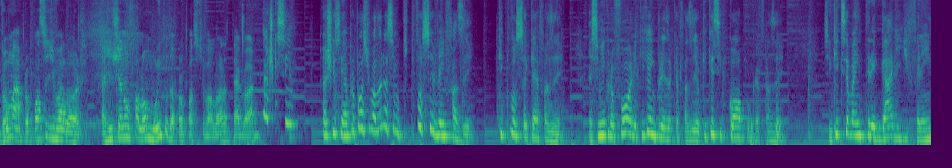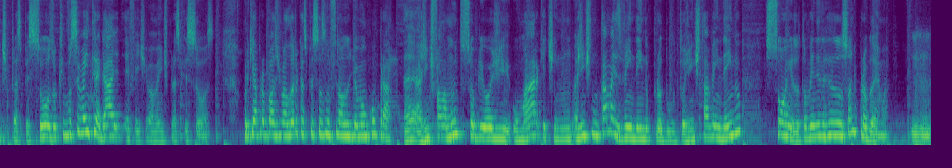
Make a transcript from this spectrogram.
Vamos lá, proposta de valor. A gente já não falou muito da proposta de valor até agora. Acho que sim. Acho que sim. A proposta de valor é assim: o que, você vem fazer? O que, você quer fazer? Esse microfone, o que, a empresa quer fazer? O que, esse copo quer fazer? Assim, o que, você vai entregar de diferente para as pessoas? O que você vai entregar efetivamente para as pessoas? Porque a proposta de valor é que as pessoas no final do dia vão comprar. né? A gente fala muito sobre hoje o marketing. A gente não está mais vendendo produto, a gente está vendendo sonhos. Eu estou vendendo resolução de problema. Uhum.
